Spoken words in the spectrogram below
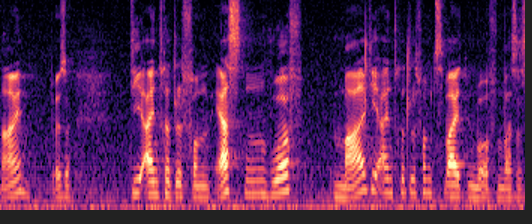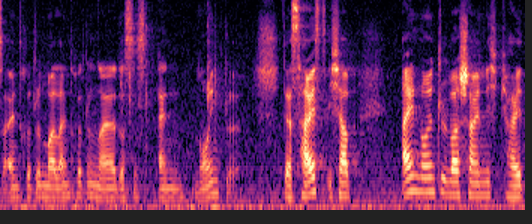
Nein, böse. Die ein Drittel vom ersten Wurf mal die ein Drittel vom zweiten Wurf. Und was ist ein Drittel mal ein Drittel? Naja, das ist ein Neuntel. Das heißt, ich habe ein Neuntel Wahrscheinlichkeit,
